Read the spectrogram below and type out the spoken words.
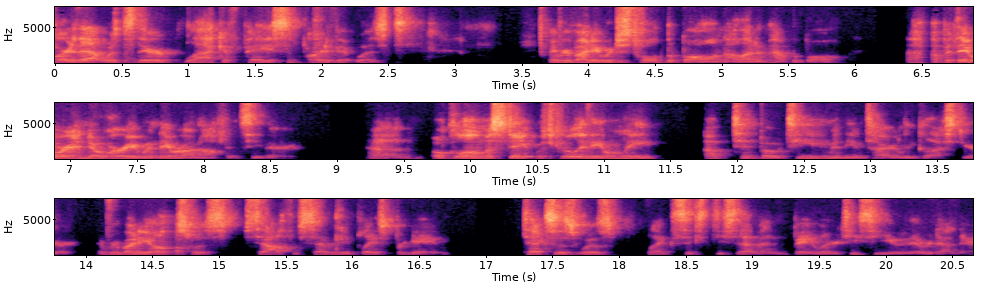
part of that was their lack of pace, and part of it was everybody would just hold the ball and not let them have the ball. Uh, but they were in no hurry when they were on offense either. Um, Oklahoma State was really the only up tempo team in the entire league last year. Everybody else was south of 70 plays per game. Texas was like 67, Baylor, TCU, they were down there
